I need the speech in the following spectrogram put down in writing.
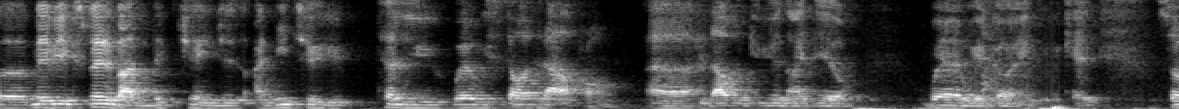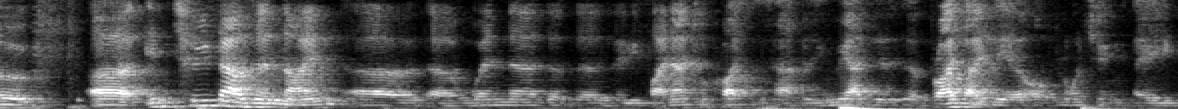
uh, maybe explain about the big changes, I need to tell you where we started out from, uh, and that will give you an idea of where we're going. Okay, so uh, in two thousand and nine, uh, uh, when uh, the, the the financial crisis was happening, we had the, the bright idea of launching a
